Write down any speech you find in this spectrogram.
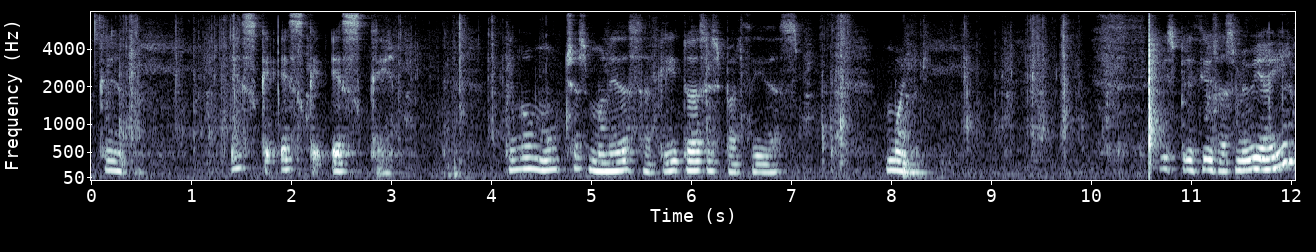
Es que, es que, es que, es que. Tengo muchas monedas aquí, todas esparcidas. Bueno, mis preciosas, me voy a ir.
